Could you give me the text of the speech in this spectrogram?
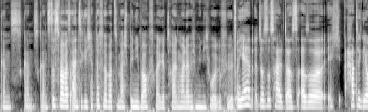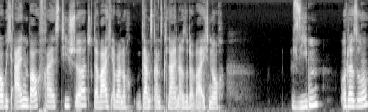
ganz, ganz, ganz. Das war was Einzige. Ich habe dafür aber zum Beispiel nie bauchfrei getragen, weil da habe ich mich nicht wohl gefühlt. Ja, das ist halt das. Also ich hatte, glaube ich, ein bauchfreies T-Shirt. Da war ich aber noch ganz, ganz klein. Also da war ich noch sieben oder so.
